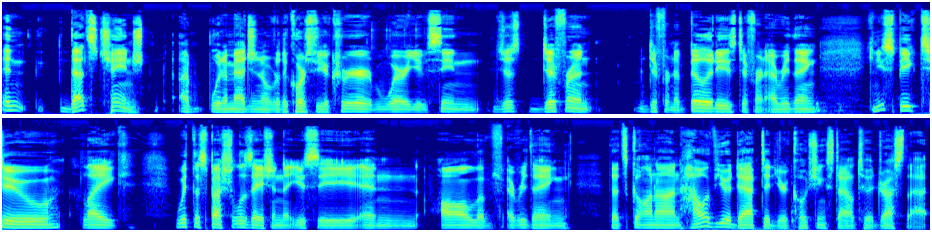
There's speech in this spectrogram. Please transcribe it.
And that's changed I would imagine over the course of your career where you've seen just different different abilities different everything. Can you speak to like with the specialization that you see and all of everything that's gone on, how have you adapted your coaching style to address that?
